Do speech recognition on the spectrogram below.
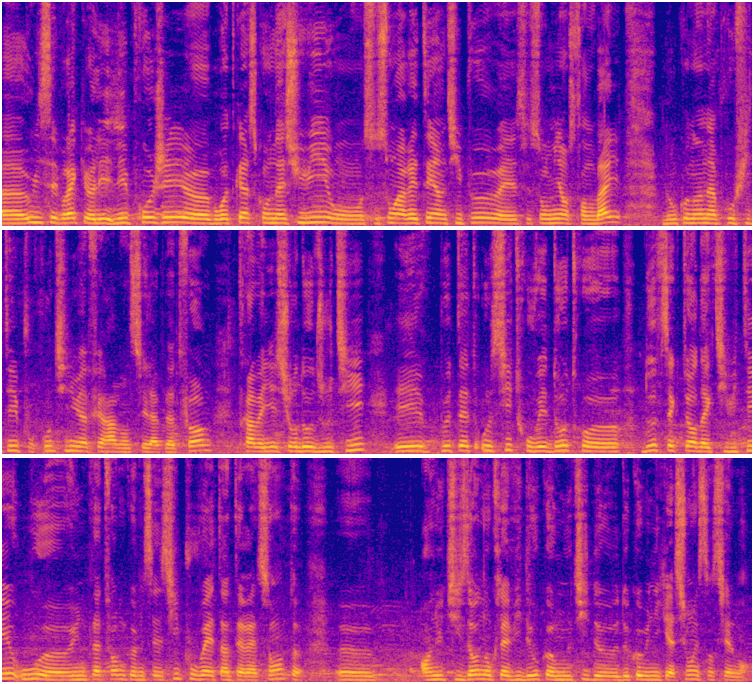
Euh, oui, c'est vrai que les, les projets euh, broadcast qu'on a suivis on, se sont arrêtés un petit peu et se sont mis en stand-by. Donc on en a profité pour continuer à faire avancer la plateforme, travailler sur d'autres outils et peut-être aussi trouver d'autres euh, d'autres secteurs d'activité où euh, une plateforme comme celle-ci pouvait être intéressante euh, en utilisant donc la vidéo comme outil de, de communication essentiellement.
